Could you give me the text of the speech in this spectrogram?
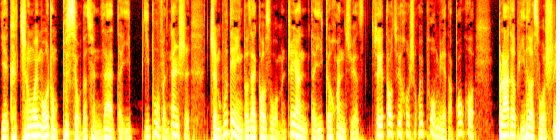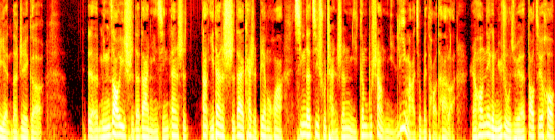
也可成为某种不朽的存在的一一部分。但是整部电影都在告诉我们，这样的一个幻觉，最到最后是会破灭的。包括布拉德皮特所饰演的这个呃名噪一时的大明星，但是当一旦时代开始变化，新的技术产生，你跟不上，你立马就被淘汰了。然后那个女主角到最后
